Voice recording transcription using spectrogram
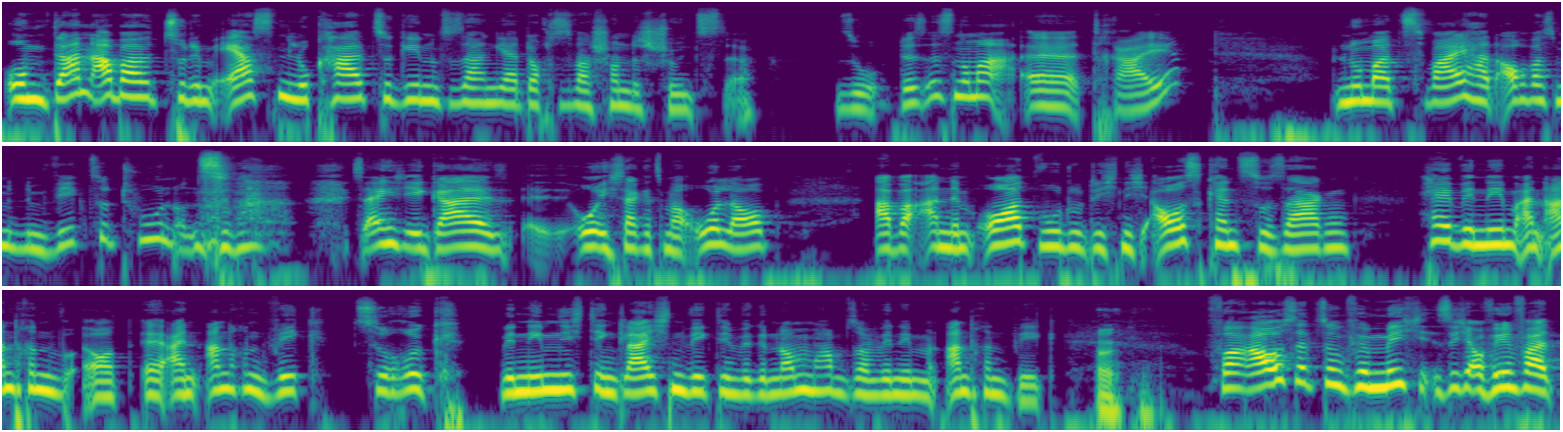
um dann aber zu dem ersten Lokal zu gehen und zu sagen, ja doch, das war schon das Schönste. So, das ist Nummer äh, drei. Nummer zwei hat auch was mit dem Weg zu tun und zwar ist eigentlich egal, oh, ich sag jetzt mal Urlaub, aber an dem Ort, wo du dich nicht auskennst, zu sagen, hey, wir nehmen einen anderen Ort, äh, einen anderen Weg zurück. Wir nehmen nicht den gleichen Weg, den wir genommen haben, sondern wir nehmen einen anderen Weg. Okay. Voraussetzung für mich, sich auf jeden Fall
